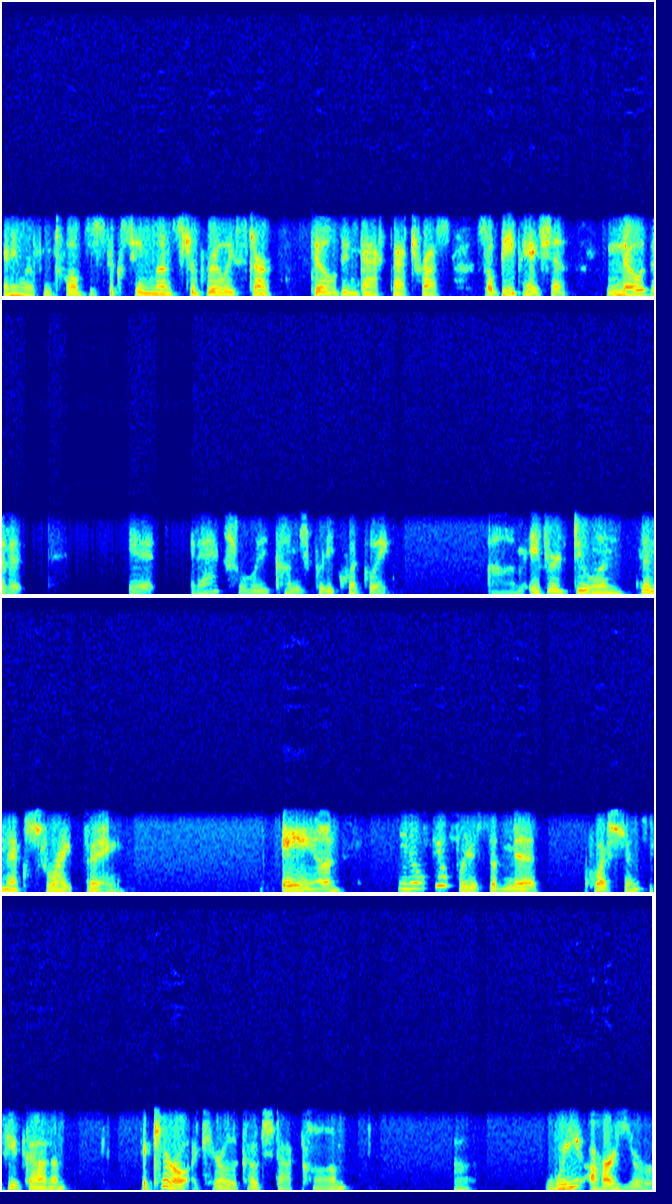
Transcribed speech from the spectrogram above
anywhere from 12 to 16 months to really start building back that trust. So be patient. Know that it it it actually comes pretty quickly um, if you're doing the next right thing. And you know, feel free to submit questions if you've got them to Carol at carolthecoach.com. Uh, we are your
